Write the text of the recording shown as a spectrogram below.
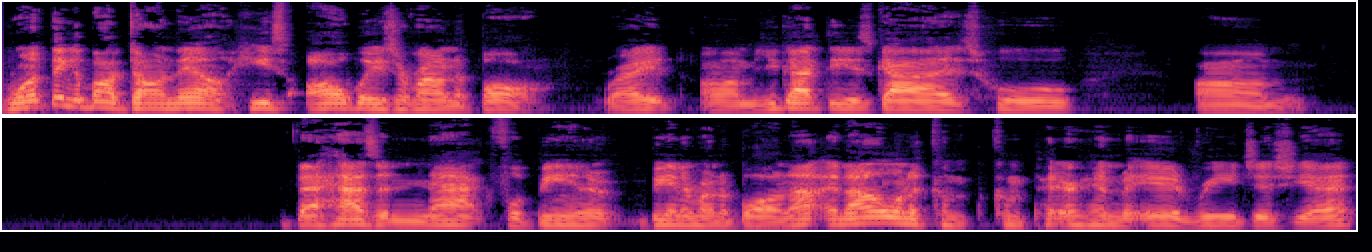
one thing about Darnell, he's always around the ball, right? Um, you got these guys who um that has a knack for being being around the ball, and I and I don't want to com- compare him to Ed Reed just yet.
